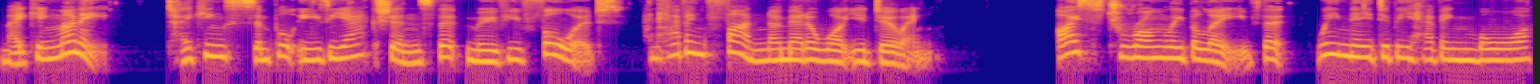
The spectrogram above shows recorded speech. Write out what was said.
making money, taking simple, easy actions that move you forward, and having fun no matter what you're doing. I strongly believe that we need to be having more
